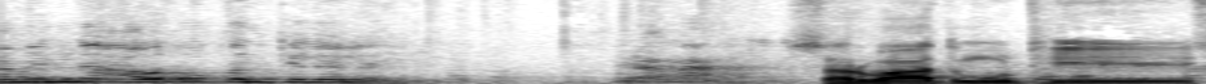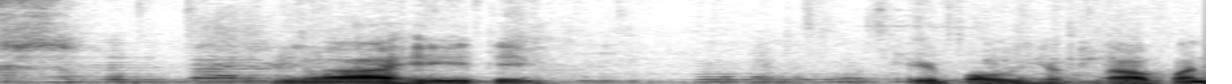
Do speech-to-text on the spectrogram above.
आम्ही अवलोकन केलेलं आहे. सर्वात मोठी शिळा आहे इथे. हे पाहू शकता आपण.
